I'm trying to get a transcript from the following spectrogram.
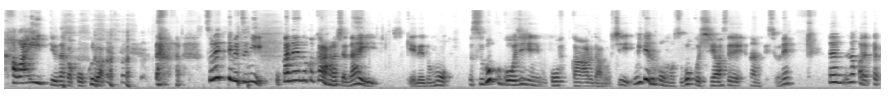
可愛いっていうなんかこう来るわけ。それって別にお金のかかる話じゃないけれども、すごくご自身にも幸福感あるだろうし、見てる方もすごく幸せなんですよね。でなんかやっぱり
